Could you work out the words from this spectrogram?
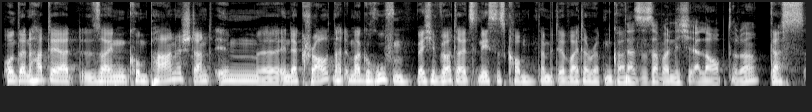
und dann hat er seinen Kumpane stand im, äh, in der Crowd und hat immer gerufen, welche Wörter als nächstes kommen, damit er weiter rappen kann. Das ist aber nicht erlaubt, oder? Das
